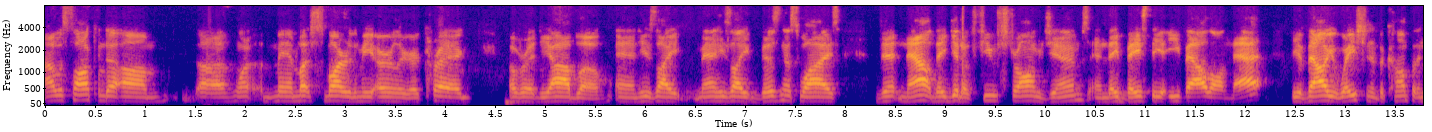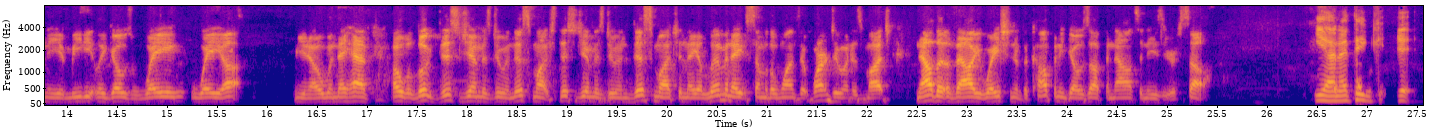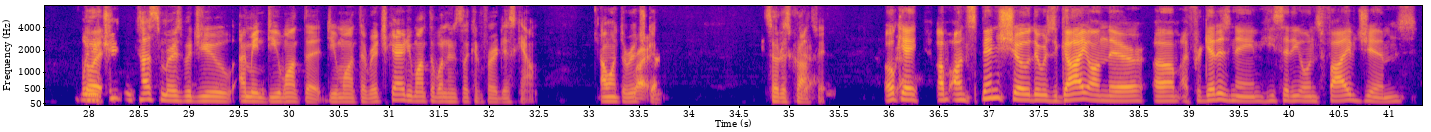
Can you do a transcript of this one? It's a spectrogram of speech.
I was talking to um uh one man much smarter than me earlier, Craig, over at Diablo, and he's like, man, he's like business wise, that now they get a few strong gems and they base the eval on that. The evaluation of the company immediately goes way way up. You know, when they have, oh well, look, this gym is doing this much, this gym is doing this much, and they eliminate some of the ones that weren't doing as much. Now the evaluation of the company goes up, and now it's an easier sell. yeah and i think it, when Go you're ahead. choosing customers would you i mean do you want the do you want the rich guy or do you want the one who's looking for a discount I want the rich Right. guy. so does Yeah. crossfit Okay. Um, on Spin Show, there was a guy on there. Um, I forget his name. He said he owns five gyms,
